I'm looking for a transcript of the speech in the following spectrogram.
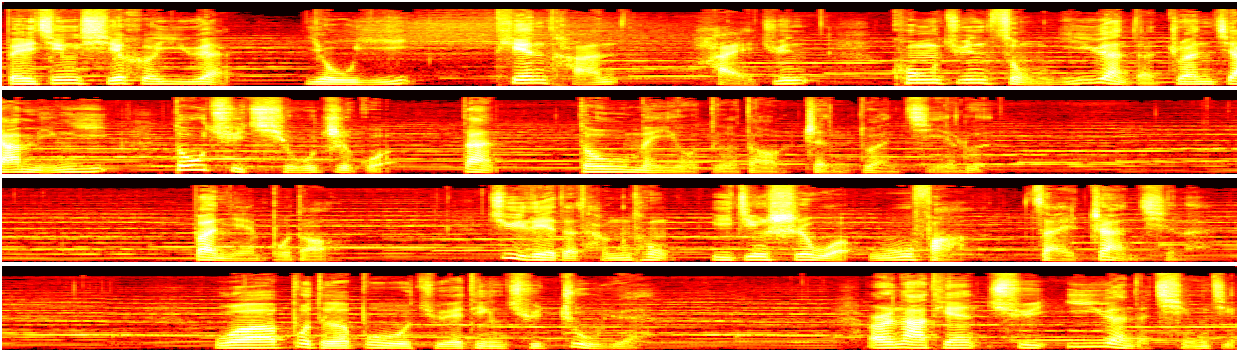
北京协和医院、友谊、天坛、海军、空军总医院的专家名医都去求治过，但都没有得到诊断结论。半年不到，剧烈的疼痛已经使我无法再站起来，我不得不决定去住院。而那天去医院的情景，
